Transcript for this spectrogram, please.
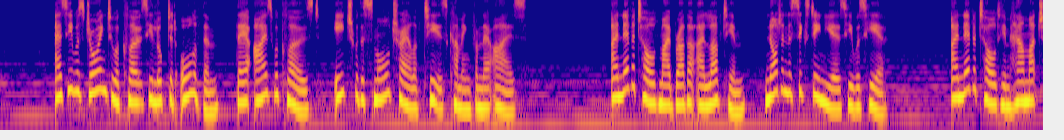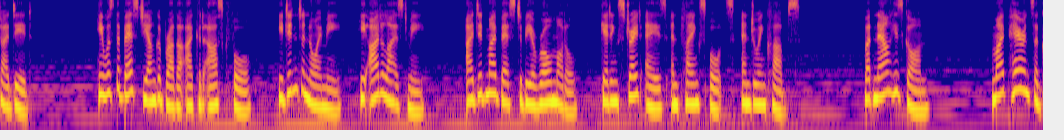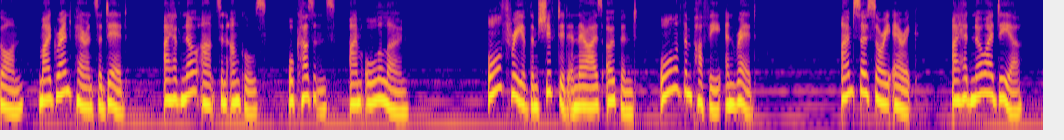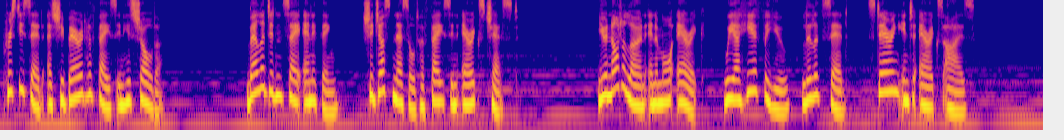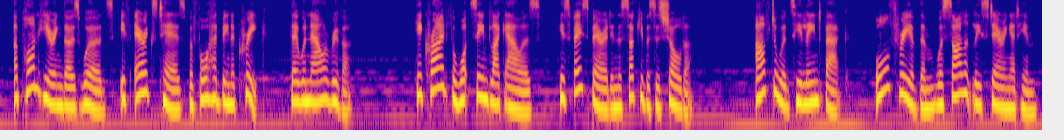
As he was drawing to a close, he looked at all of them, their eyes were closed, each with a small trail of tears coming from their eyes. I never told my brother I loved him, not in the 16 years he was here. I never told him how much I did, he was the best younger brother I could ask for. He didn't annoy me, he idolized me. I did my best to be a role model, getting straight A's and playing sports and doing clubs. But now he's gone. My parents are gone, my grandparents are dead. I have no aunts and uncles, or cousins, I'm all alone. All three of them shifted and their eyes opened, all of them puffy and red. I'm so sorry, Eric. I had no idea, Christie said as she buried her face in his shoulder. Bella didn't say anything, she just nestled her face in Eric's chest. You're not alone anymore, Eric. We are here for you, Lilith said, staring into Eric's eyes. Upon hearing those words, if Eric's tears before had been a creek, they were now a river. He cried for what seemed like hours, his face buried in the succubus's shoulder. Afterwards he leaned back. All three of them were silently staring at him.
